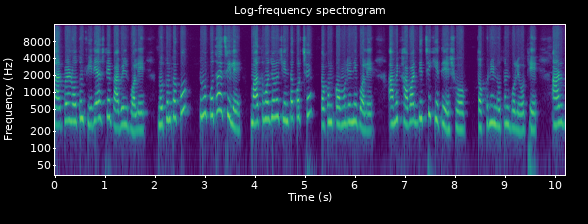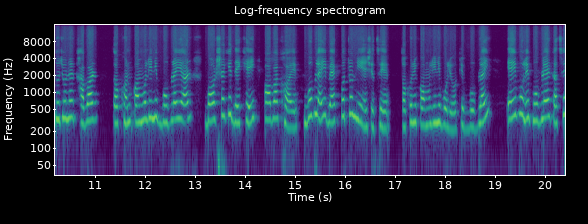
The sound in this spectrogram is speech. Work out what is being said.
তারপরে নতুন ফিরে আসলে বাবিল বলে, নতুন কাকু, তুমি কোথায় ছিলে? মা তোমার জন্য চিন্তা করছে? তখন কমলিনী বলে, আমি খাবার দিচ্ছি, খেতে এসো। তখনই নতুন বলে ওঠে, আর দুজনের খাবার তখন কমলিনী বুবলাই আর বর্ষাকে দেখেই অবাক হয়। বুবলাই ব্যাগপত্র নিয়ে এসেছে। তখনই কমলিনী বলে ওঠে, বুবলাই, এই বলে বুবলাইয়ের কাছে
